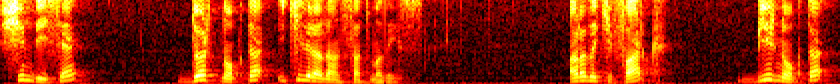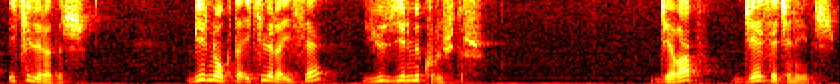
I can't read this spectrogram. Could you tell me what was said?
Şimdi ise 4.2 liradan satmalıyız. Aradaki fark 1.2 liradır. 1.2 lira ise 120 kuruştur. Cevap C seçeneğidir.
